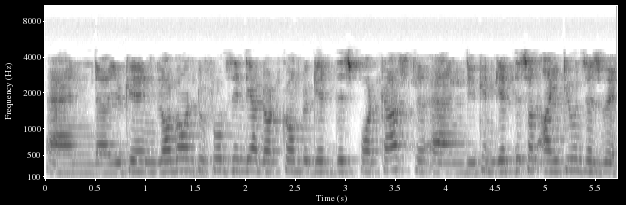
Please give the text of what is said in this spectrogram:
And uh, you can log on to ForbesIndia.com to get this podcast, and you can get this on iTunes as well.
